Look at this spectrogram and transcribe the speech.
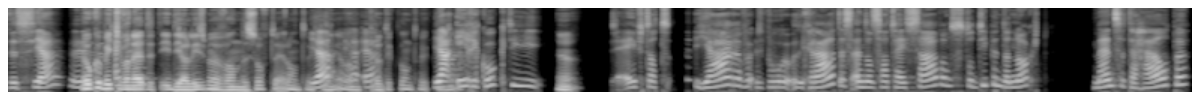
dus ja. Ook een beetje vanuit het idealisme van de softwareontwikkeling, van productontwikkeling. Ja, Erik ook, die heeft dat jaren voor- gratis. En dan zat hij s'avonds tot diep in de nacht mensen te helpen.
